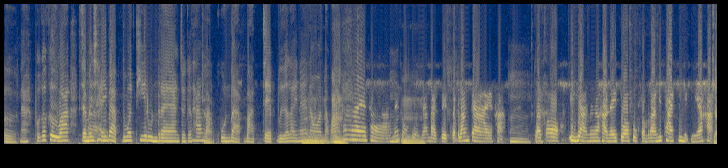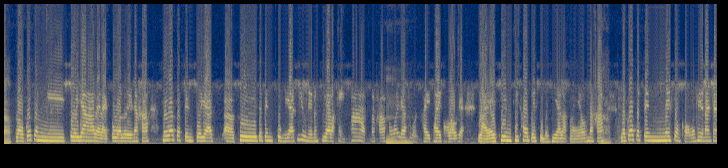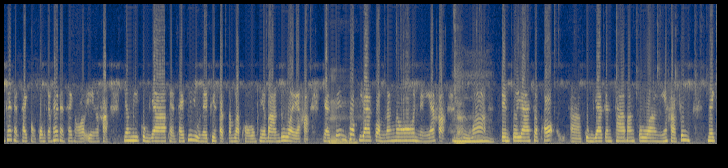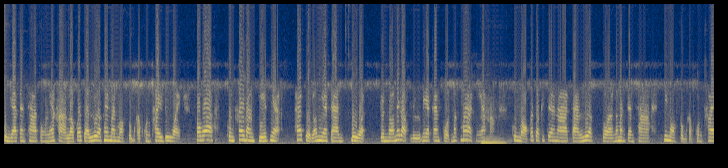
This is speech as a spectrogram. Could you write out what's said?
เออนะเพราะก็คือว่าจะไม่ใช้แบบนวดที่รุนแรงจนกระทั่งครับแบบคุณแบบบาดเจ็บหรืออะไรแน่นอนอืมแต่ว่าอืมใช่ค่ะ ไม่ส่งเสริมอืมการบาดเจ็บกับร่างกายค่ะอืมแล้วก็อีกอย่างหนึ่งอะค่ะ ในตัวสุขสำราญนิทาคลินิกเนี้ยค่ะครับเราก็จะมีตัวยาหลาย ๆ ตัวเลยนะคะ ไม่ว่าจะเป็นตัวยาอ่าคือจะเป็นกลุ่มยาที่อยู่ในบัญชียาหลักแห่งชาตินะคะ เพราะว่ายาสมุนไพรไทยของเราเนี่ยหลายไอเทมที่เข้าไปสู่บัญชียาหลักแล้วนะคะครับแล้วก็จะเป็นในส่วนของโรงพยาบาลการแพทย์แผนไทยของกรมการแพทย์แผนไทยของเราเองอะค่ะ ยังมีกลุ่มยาแผนไทยที่อยู่ในเภสัชตำรับของโรงพยาบาลด้วยอะค่ะ อย่างเช่นอืมพวกยากล่อมนางนอนอย่างเงี้ยค่ะครับหรือว่าเป็นตัวยาเฉพาะอ่ากลุ่มยากัญชาบางตัวอย่างเงี้ยค่ะ ซึ่งในกลุ่มยากัญชาตรงเนี้ยค่ะ เราก็จะเลือกให้มันเหมาะสมกับคนไข้ด้วย เพราะว่าคนไข้บางเคสเนี่ย ถ้าเกิดว่ามีอาการปวดจนนอนไม่หลับหรือมีอาการปวดมากๆอย่างเงี้ยค่ะ คุณหมอก็จะพิจารณาการเลือกตัวน้ำมันกัญชาที่เหมาะสมกับคนไข้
